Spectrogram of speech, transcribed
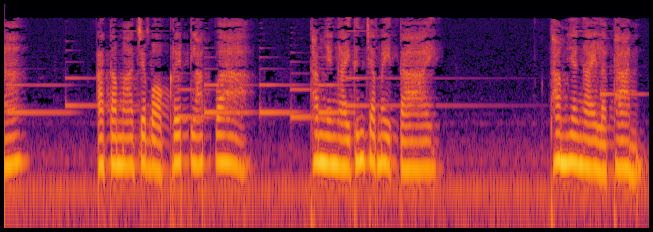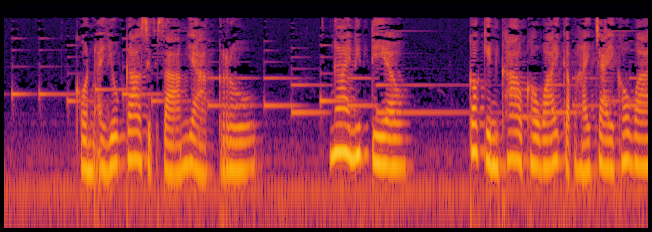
นะอาตมาจะบอกเคล็ดลับว่าทำยังไงถึงจะไม่ตายทำยังไงล่ะท่าน คนอายุ 93 อยากรู้ ง่ายนิดเดียว ก็กินข้าวเข้าไว้กับหายใจเข้าไว้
